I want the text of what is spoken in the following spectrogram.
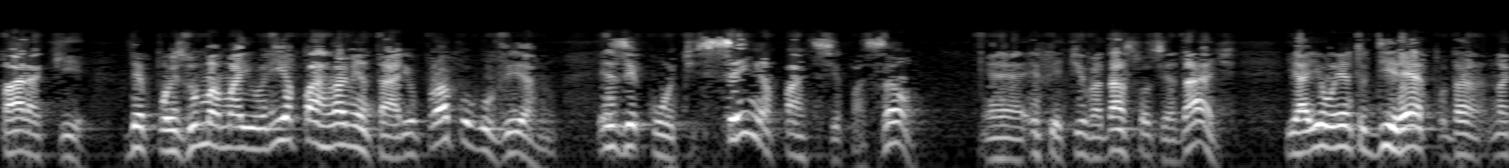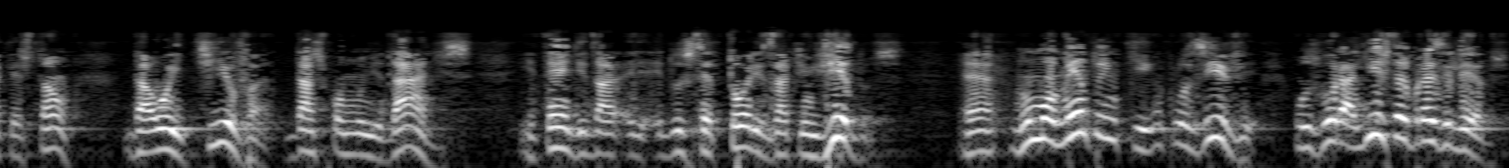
para que depois uma maioria parlamentar e o próprio governo execute sem a participação é, efetiva da sociedade, e aí eu entro direto da, na questão da oitiva das comunidades, entende, da, dos setores atingidos, é, no momento em que, inclusive, os ruralistas brasileiros,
